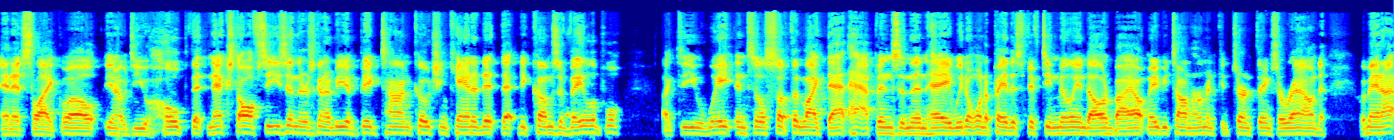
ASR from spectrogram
And it's like, well, you know, do you hope that next off season there's going to be a big time coaching candidate that becomes available? Like, do you wait until something like that happens and then, hey, we don't want to pay this $15 million buyout? Maybe Tom Herman can turn things around. But man, I,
